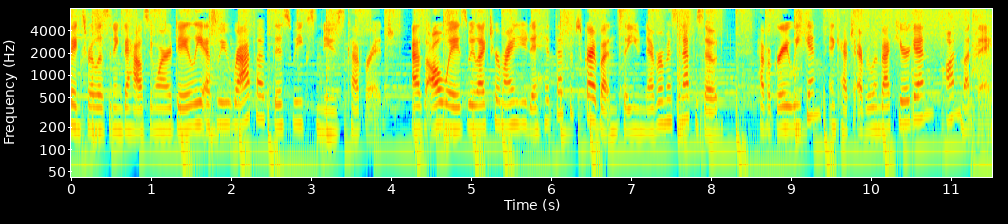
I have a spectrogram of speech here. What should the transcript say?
Thanks for listening to Housing Wire Daily as we wrap up this week's news coverage. As always, we like to remind you to hit that subscribe button so you never miss an episode. Have a great weekend and catch everyone back here again on Monday.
